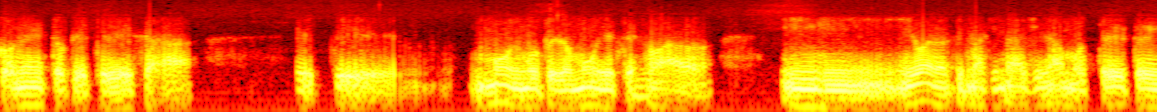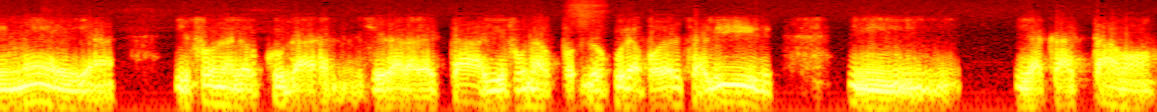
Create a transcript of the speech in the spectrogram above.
con esto que te deja este, muy, muy, pero muy extenuado. Y, bueno, te imaginas, llegamos tres, tres y media, y fue una locura llegar al estadio, fue una locura poder salir, y, y acá estamos,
